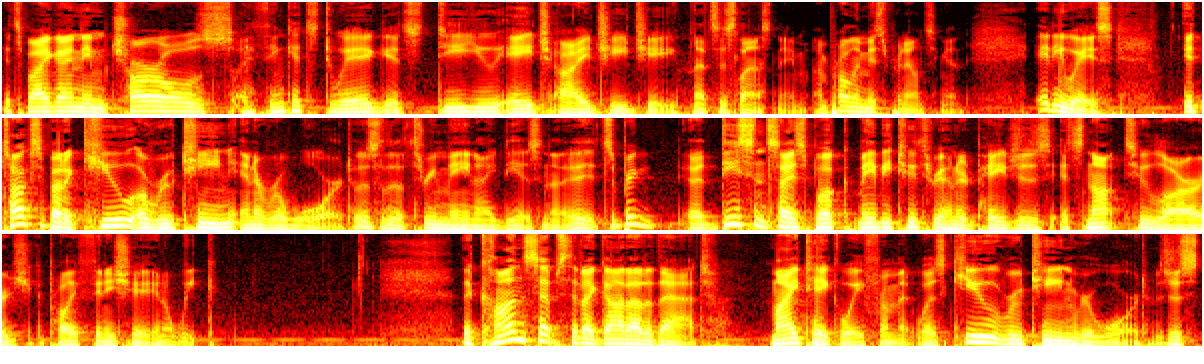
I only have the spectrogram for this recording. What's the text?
It's by a guy named Charles, I think it's Dwig. It's D U H I G G. That's his last name. I'm probably mispronouncing it. Anyways, it talks about a cue, a routine, and a reward. Those are the three main ideas it. It's a big, a decent sized book, maybe two, three hundred pages. It's not too large. You could probably finish it in a week. The concepts that I got out of that, my takeaway from it was cue, routine, reward. It was just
